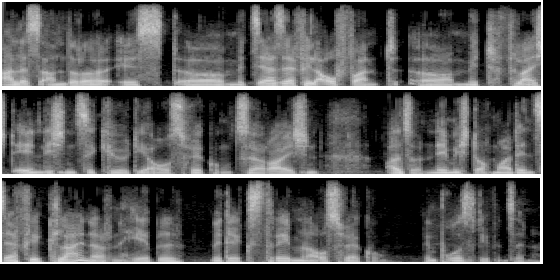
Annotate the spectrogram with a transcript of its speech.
alles andere ist äh, mit sehr, sehr viel Aufwand, äh, mit vielleicht ähnlichen Security-Auswirkungen zu erreichen. Also nehme ich doch mal den sehr viel kleineren Hebel mit extremen Auswirkungen im positiven Sinne.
